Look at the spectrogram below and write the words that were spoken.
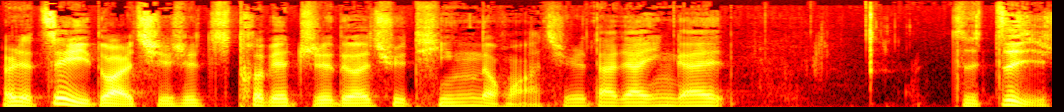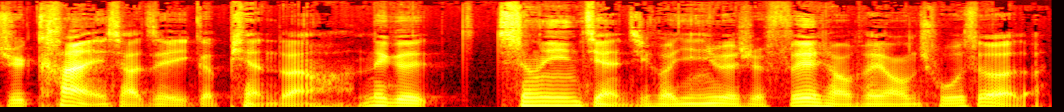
而且这一段其实特别值得去听的话，其实大家应该自自己去看一下这一个片段哈。那个声音剪辑和音乐是非常非常出色的，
